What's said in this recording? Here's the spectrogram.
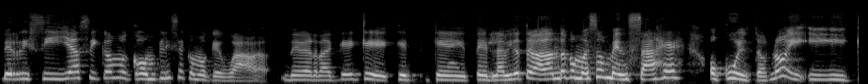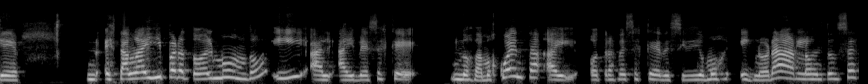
de risilla así como cómplice, como que wow, de verdad que, que, la vida te va dando como esos mensajes ocultos, ¿no? Y, y que están ahí para todo el mundo y hay veces que nos damos cuenta, hay otras veces que decidimos ignorarlos, entonces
